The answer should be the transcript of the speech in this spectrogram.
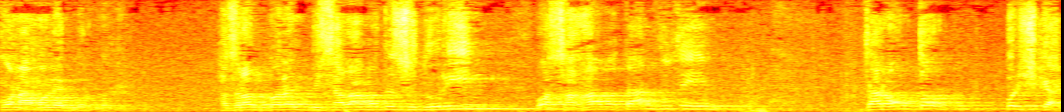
কোন আমলের বরকতে? হজরত বলেন বিসালামতে সুদুরহীন ও সাহাবাতান হুসিহীন যার অন্তর পরিষ্কার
